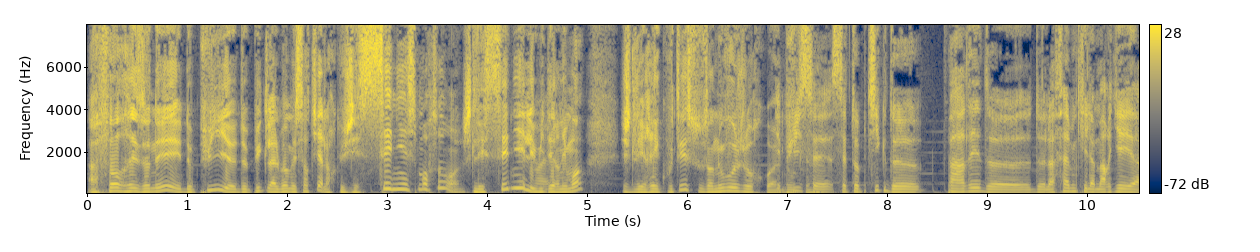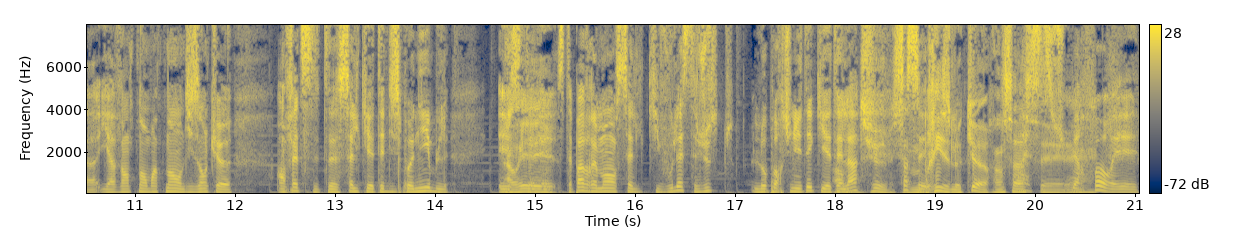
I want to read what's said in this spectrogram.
a, a fort résonné et depuis euh, depuis que l'album est sorti, alors que j'ai saigné ce morceau, hein. je l'ai saigné les huit Ouais. derniers mois, je l'ai réécouté sous un nouveau jour, quoi. Et Donc, puis euh, cette optique de parler de, de la femme qu'il a mariée il y a, il y a 20 ans maintenant en disant que en fait c'était celle qui était disponible et Ah c'était oui. pas vraiment celle qu'il voulait, c'était juste l'opportunité qui était oh là. Dieu, ça, Ça, me brise le cœur, hein, ça. Ouais, c'est super fort et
